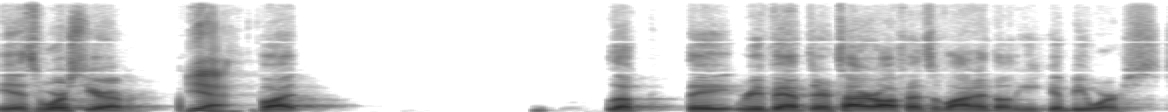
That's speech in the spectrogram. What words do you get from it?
Yeah, it's worst year ever. Yeah. But look, they revamped their entire offensive line. I don't think it could be worse.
